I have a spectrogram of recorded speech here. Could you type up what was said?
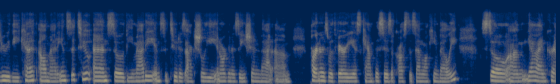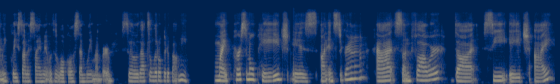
through the Kenneth L. Maddy Institute. And so the Maddy Institute is actually an organization that um, partners with various campuses across the San Joaquin Valley. So, um, yeah, I'm currently placed on assignment with a local assembly member. So, that's a little bit about me. My personal page is on Instagram at sunflower.chi.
